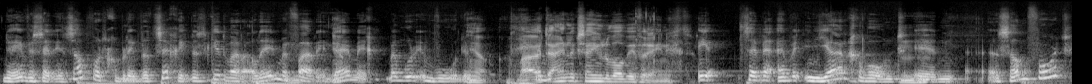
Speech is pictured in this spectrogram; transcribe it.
Nee, we zijn in Zandvoort gebleven, dat zeg ik. Dus de kinderen waren alleen, mijn vader in. Nijmegen, mijn moeder in Woerden. Ja. Maar uiteindelijk zijn jullie wel weer verenigd. Ja, we- hebben een jaar gewoond Mhm. in eh, Zandvoort.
